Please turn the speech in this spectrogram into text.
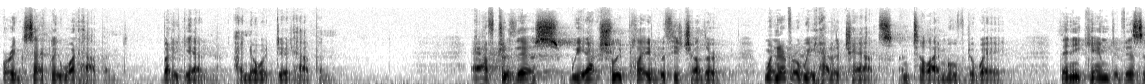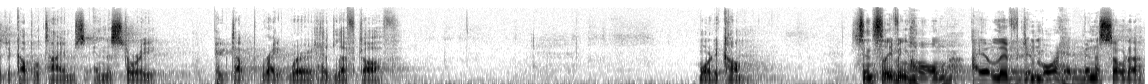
or exactly what happened. But again, I know it did happen. After this, we actually played with each other whenever we had a chance until I moved away. Then he came to visit a couple times, and the story picked up right where it had left off. More to come. Since leaving home, I have lived in Moorhead, Minnesota,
